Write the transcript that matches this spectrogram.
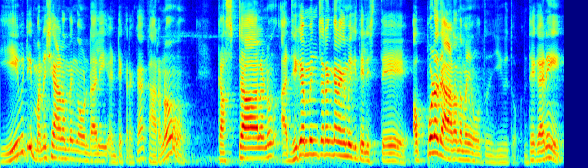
ఏమిటి మనిషి ఆనందంగా ఉండాలి అంటే కనుక కారణం? కష్టాలను అధిగమించడం కనుక మీకు తెలిస్తే అప్పుడు అది ఆనందమయం అవుతుంది జీవితం. అంతేగాని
